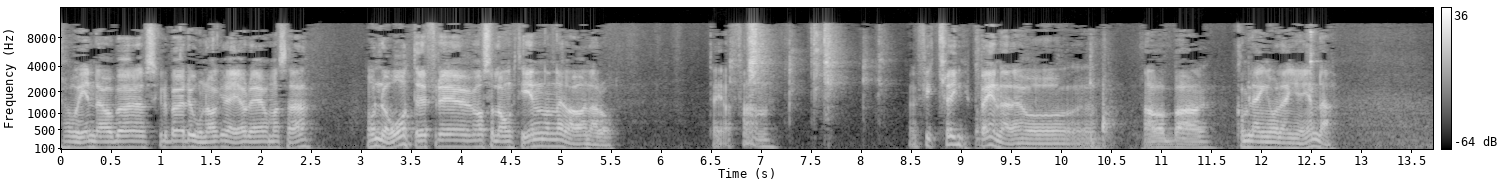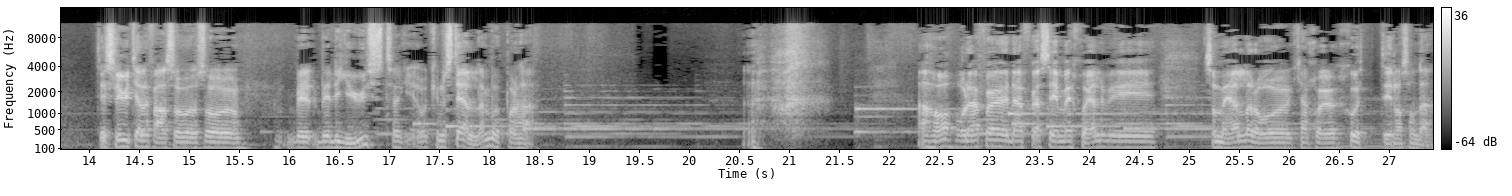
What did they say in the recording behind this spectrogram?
Jag var in där och började, skulle börja dona och grejer och det och massa. Och nå inte det för det var så långt in i rören där då. Tänkte, vad fan. Jag fick krypa in där och... Ja, bara kom längre och längre in där. Till slut i alla fall så, så blev, blev det ljust. Jag kunde ställa mig upp på det här. Jaha, och där får, jag, där får jag se mig själv i, som äldre då, kanske 70 något sånt där.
